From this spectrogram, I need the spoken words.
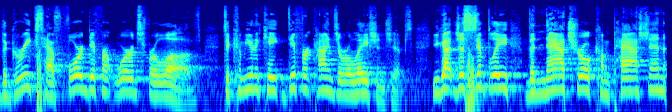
The Greeks have four different words for love to communicate different kinds of relationships. You got just simply the natural compassion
